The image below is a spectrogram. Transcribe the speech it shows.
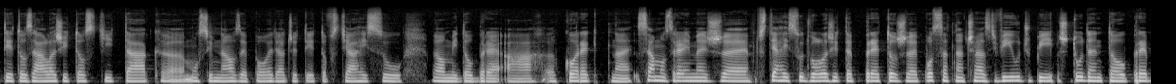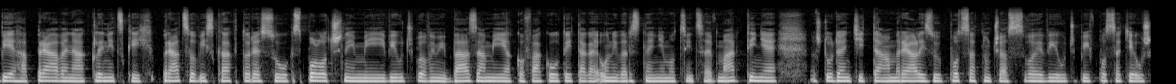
tieto záležitosti, tak e, musím naozaj povedať, že tieto vzťahy sú veľmi dobré a korektné. Samozrejme, že vzťahy sú dôležité, pretože podstatná časť výučby študentov prebieha práve na klinických pracoviskách, ktoré sú spoločnými výučbovými bázami ako fakulty, tak aj univerzitnej nemocnice v Martine. Študenti tam realizujú podstatnú časť svojej výučby v podstate už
